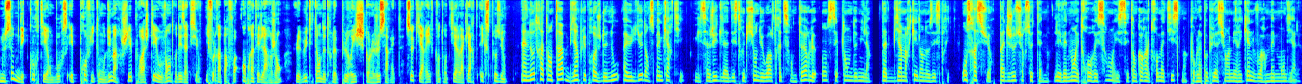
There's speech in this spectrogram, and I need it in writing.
Nous sommes des courtiers en bourse et profitons du marché pour acheter ou vendre des actions. Il faudra parfois emprunter de l'argent, le but étant d'être le plus riche quand le jeu s'arrête. Ce qui arrive quand on tire la carte explosion. Un autre attentat bien plus proche de nous a eu lieu dans ce même quartier. Il s'agit de la destruction du World Trade Center le 11 septembre 2001, date bien marquée dans nos esprits. On se rassure, pas de jeu sur ce thème. L'événement est trop récent et c'est encore un traumatisme pour la population américaine, voire même mondiale.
